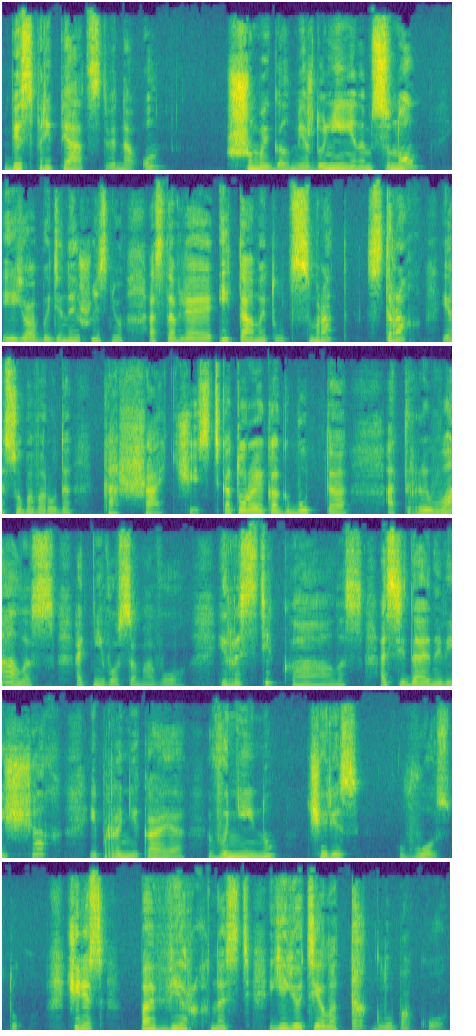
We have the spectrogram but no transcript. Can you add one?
беспрепятственно он шмыгал между Нининым сном и ее обыденной жизнью, оставляя и там, и тут смрад, страх и особого рода кошачесть, которая как будто отрывалась от него самого и растекалась, оседая на вещах и проникая в Нину через воздух, через поверхность ее тела так глубоко,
